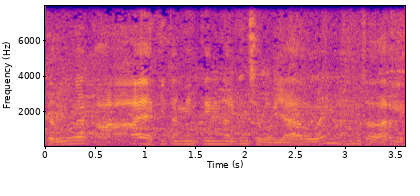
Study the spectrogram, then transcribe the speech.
Pero igual, ay, aquí también tienen algún cebollado. Bueno, vamos a darle.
